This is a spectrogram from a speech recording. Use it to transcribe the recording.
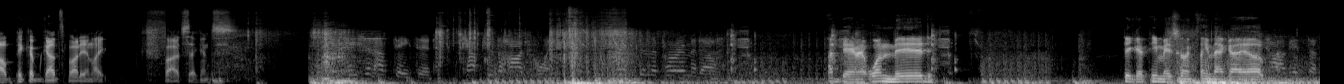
I'll pick up God's body in like five seconds. by. Location updated. Capture the hardpoint. Rest in the perimeter. God damn it! One mid. Think a teammate's gonna clean that guy up. Targets at.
